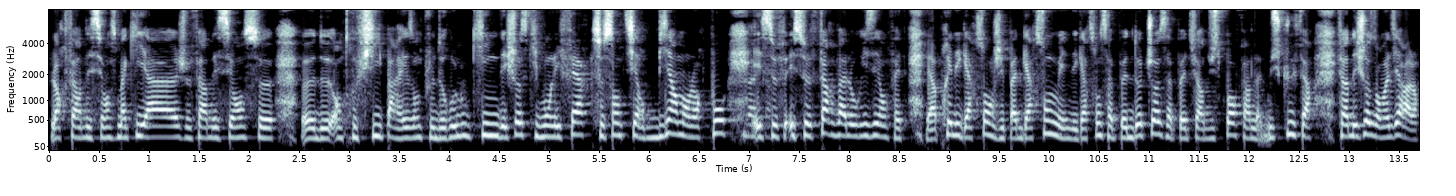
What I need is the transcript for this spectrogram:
leur faire des séances maquillage, faire des séances euh, de entre filles par exemple de relooking, des choses qui vont les faire se sentir bien dans leur peau et se et se faire valoriser en fait. Et après les garçons, j'ai pas de garçons, mais les garçons ça peut être d'autres choses, ça peut être faire du sport, faire de la muscu, faire faire des choses, on va dire. Alors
